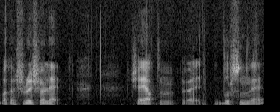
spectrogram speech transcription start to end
Bakın şuraya şöyle şey yaptım böyle dursun diye.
